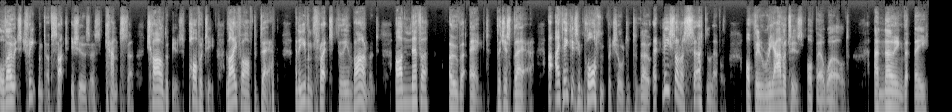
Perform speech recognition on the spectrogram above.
although its treatment of such issues as cancer, child abuse, poverty, life after death, and even threats to the environment are never over egged. They're just there. I think it's important for children to know, at least on a certain level, of the realities of their world and knowing that they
